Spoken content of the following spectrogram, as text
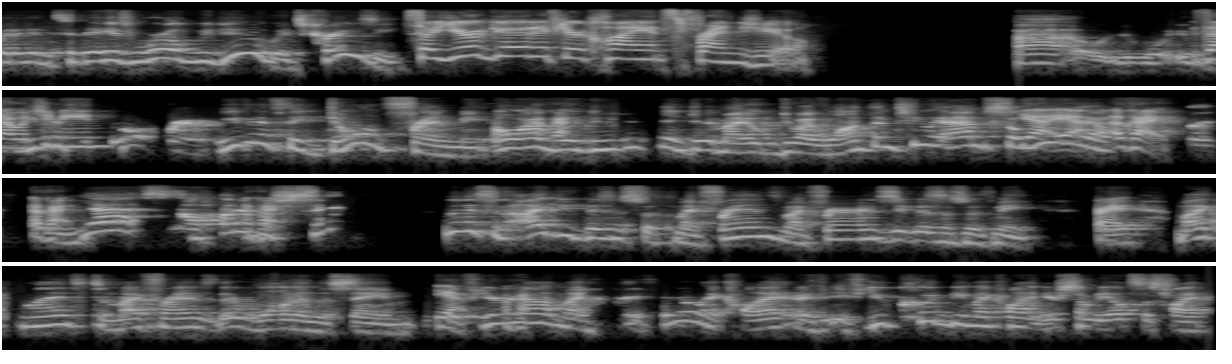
but in today's world, we do. It's crazy. So you're good if your clients friend you. Uh, Is that what you mean? Friend, even if they don't friend me, oh, okay. I do, do, I, do I want them to? Absolutely. Yeah, yeah. Okay. Okay. Yes, hundred okay. percent. Listen, I do business with my friends. My friends do business with me. Right. Okay? My clients and my friends, they're one and the same. Yeah. If you're okay. not my, if you're not my client, if, if you could be my client, and you're somebody else's client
